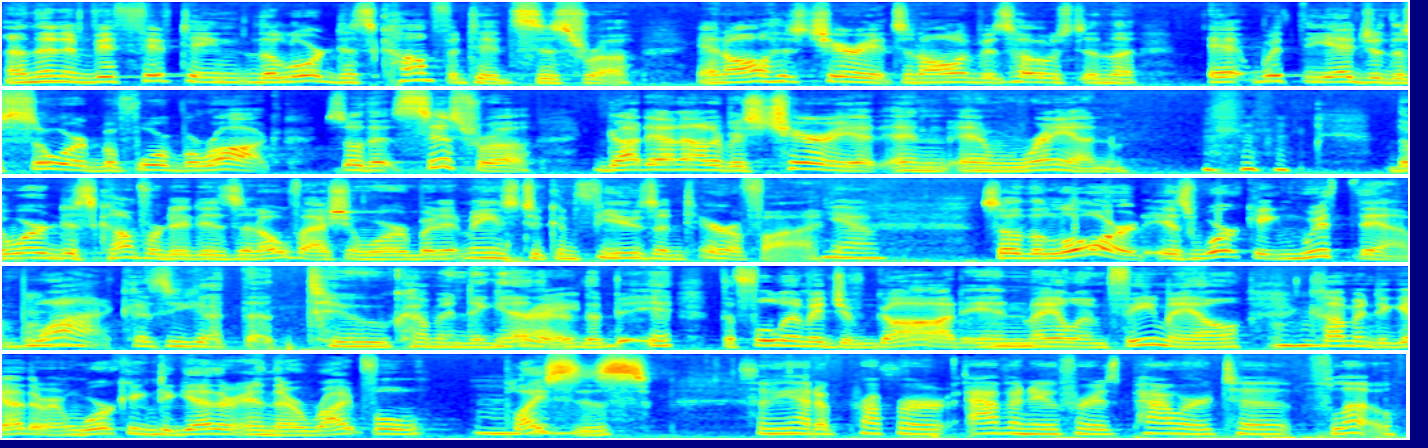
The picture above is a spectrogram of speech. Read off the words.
and then in vi- 15 the lord discomfited sisera and all his chariots and all of his host and the eh, with the edge of the sword before barak so that sisera got down out of his chariot and, and ran the word discomforted is an old fashioned word, but it means to confuse and terrify. Yeah. So the Lord is working with them. Mm-hmm. Why? Because He got the two coming together, Right. the the full image of God in mm-hmm. male and female mm-hmm. coming together and working together in their rightful places. So he had a proper avenue for his power to flow.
